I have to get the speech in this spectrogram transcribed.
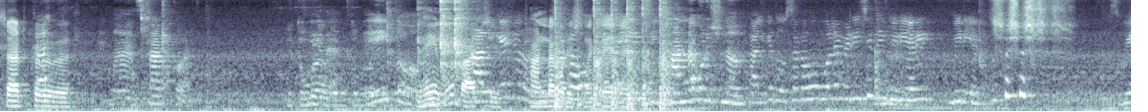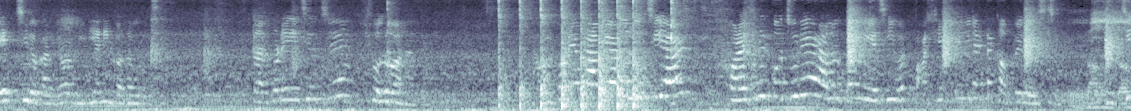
স্টার্ট ঠান্ডা করিস না খেয়ে নে। ঠান্ডা করিস না। কালকে দোসা খাব বলে বেরিয়েছি বিরিয়ানি বিরিয়ানি। ভেজ ছিল কালকে আমার বিরিয়ানির কথা বলছি। তারপরে গেছি হচ্ছে ষোলো আনাতে তারপরে এবার আমি একটা লুচি আর কড়াইশুটির কচুরি আর আলুর দম নিয়েছি এবার পাশের টেবিলে একটা কাপের এসছে লুচি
